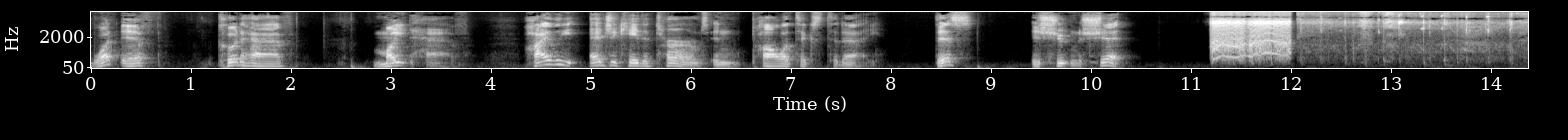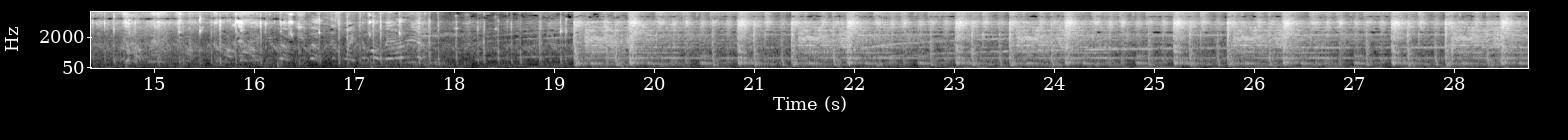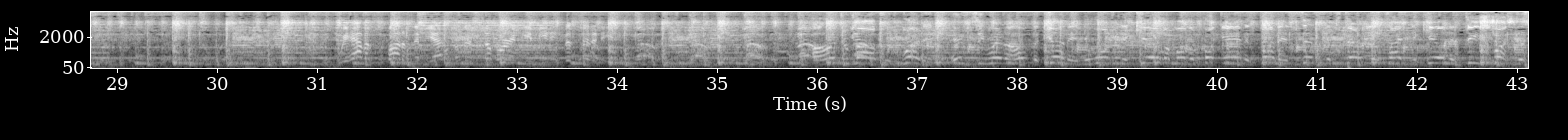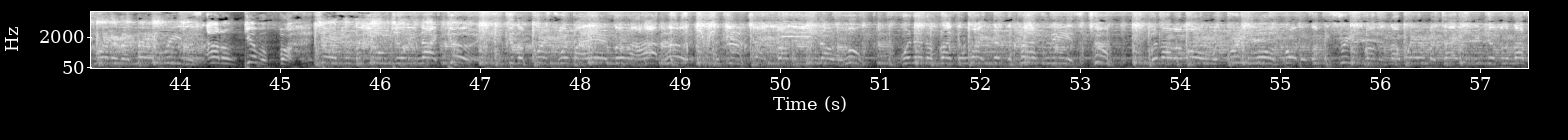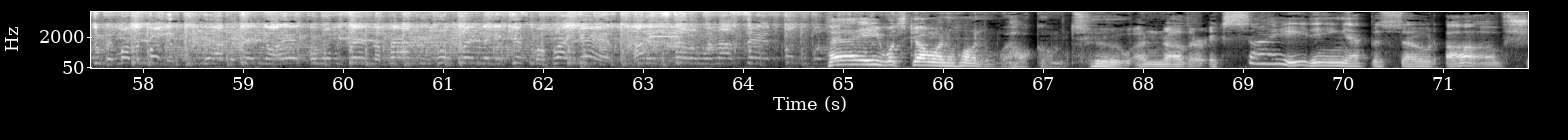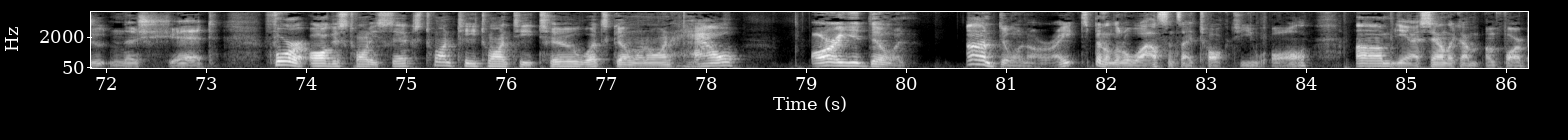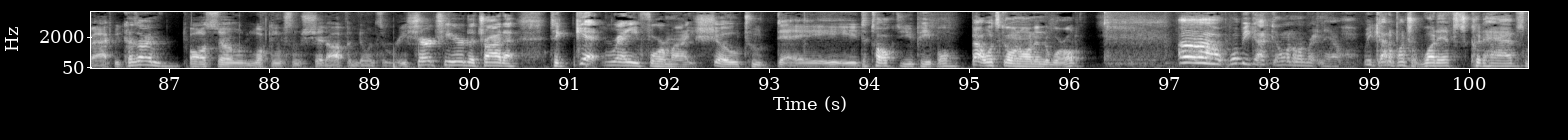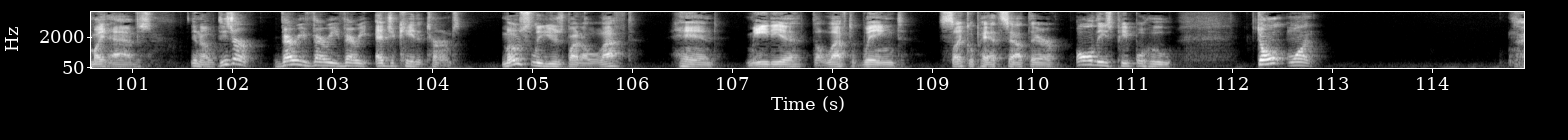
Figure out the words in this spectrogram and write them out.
What if, could have, might have. Highly educated terms in politics today. This is shooting the shit. Exciting episode of Shooting the Shit. For August 26, 2022, what's going on? How are you doing? I'm doing alright. It's been a little while since I talked to you all. Um, yeah, I sound like I'm, I'm far back because I'm also looking some shit up and doing some research here to try to, to get ready for my show today to talk to you people about what's going on in the world. Uh, what we got going on right now? We got a bunch of what ifs, could haves, might haves. You know, these are very, very, very educated terms, mostly used by the left hand media, the left winged psychopaths out there, all these people who don't want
